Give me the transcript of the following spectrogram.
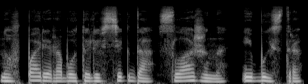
но в паре работали всегда, слаженно и быстро.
